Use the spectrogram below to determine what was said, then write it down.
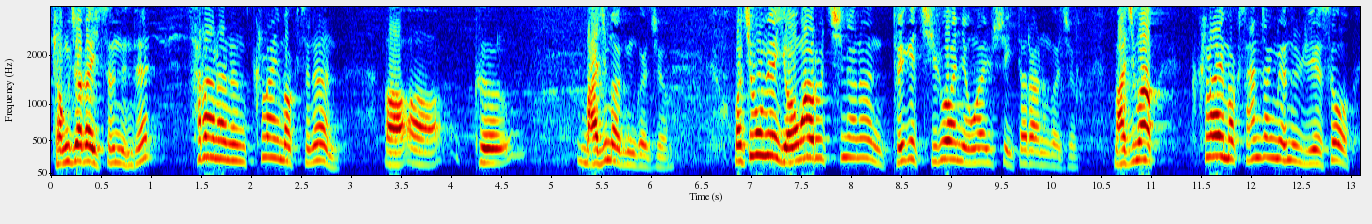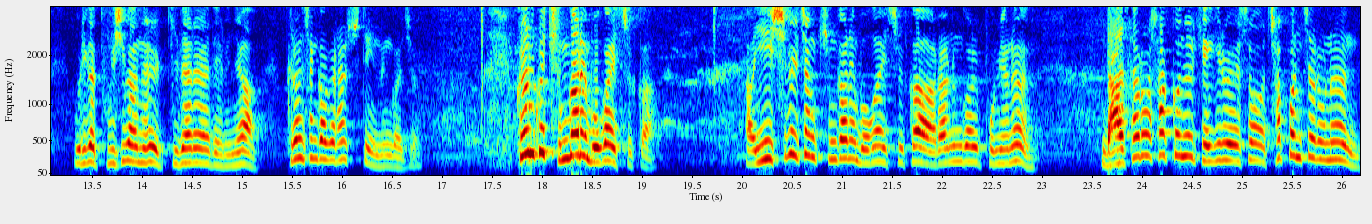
병자가 있었는데 살아나는 클라이막스는, 아, 아, 그 마지막인 거죠. 어찌 보면 영화로 치면은 되게 지루한 영화일 수 있다라는 거죠. 마지막 클라이막스 한 장면을 위해서 우리가 두 시간을 기다려야 되느냐 그런 생각을 할 수도 있는 거죠. 그럼 그 중간에 뭐가 있을까? 아, 이 11장 중간에 뭐가 있을까라는 걸 보면은 나사로 사건을 계기로 해서 첫 번째로는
